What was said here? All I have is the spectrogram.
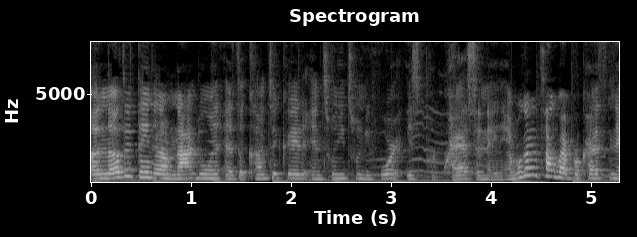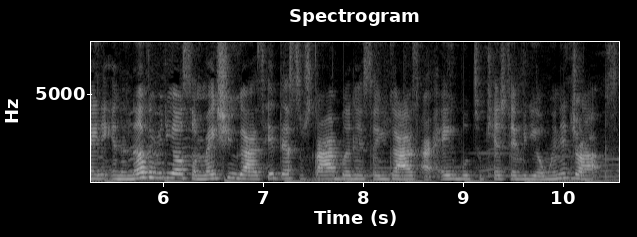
Another thing that i'm not doing as a content creator in 2024 is procrastinating. And we're going to talk about procrastinating in another video so make sure you guys hit that subscribe button so you guys are able to catch that video when it drops.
